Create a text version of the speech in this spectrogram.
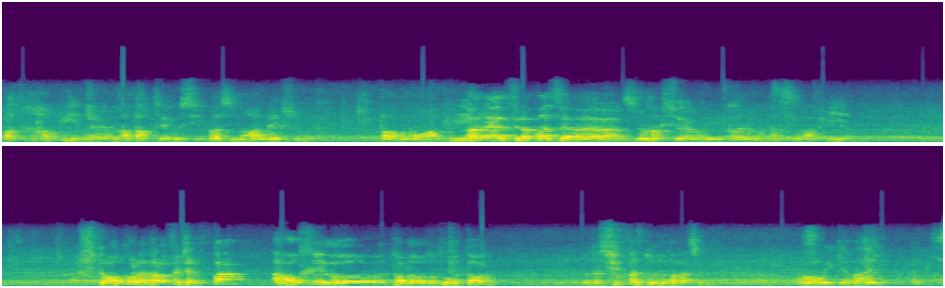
pas très rapide. hein. À part Thiago Silva, sinon Alex, euh, pas vraiment rapide. Allez, fais la passe. euh, Sinon Maxwell, ouais, il est quand même assez rapide. Je te rends encore la balle. En fait, j'arrive pas à rentrer euh, dans, le- dans ton rectangle, dans ta surface de réparation. Oh oui, Cavani, qui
